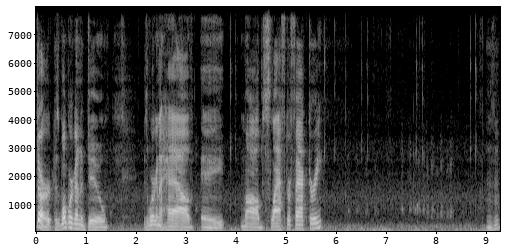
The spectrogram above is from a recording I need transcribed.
dirt because what we're going to do is we're going to have a mob slaughter factory. Mm -hmm.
